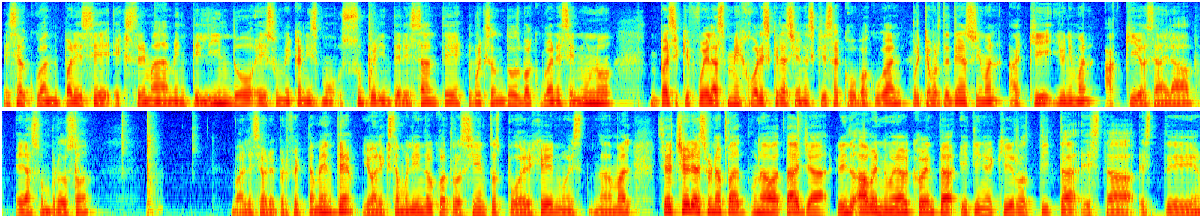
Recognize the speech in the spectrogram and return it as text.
Ese Bakugan me parece extremadamente lindo, es un mecanismo súper interesante, porque son dos Bakuganes en uno. Me parece que fue de las mejores creaciones que sacó Bakugan, porque aparte tenía su imán aquí y un imán aquí, o sea, era, era asombroso. Vale, se abre perfectamente. Y vale, que está muy lindo. 400 poder G, no es nada mal. Sería chévere hacer una, una batalla. Lindo. Ah, bueno, no me he dado cuenta. Y tiene aquí rotita esta, este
